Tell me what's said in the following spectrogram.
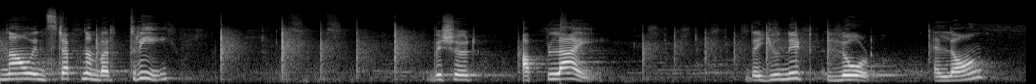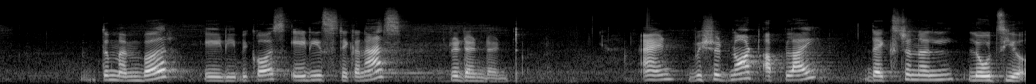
Now in step number 3 we should apply the unit load along the member AD because AD is taken as redundant and we should not apply the external loads here.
